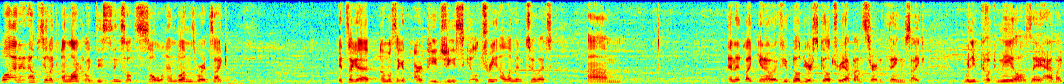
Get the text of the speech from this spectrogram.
Well, and it helps you like unlock like these things called soul emblems, where it's like it's like a almost like an RPG skill tree element to it. Um, and it like you know if you build your skill tree up on certain things like when you cook meals they have like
